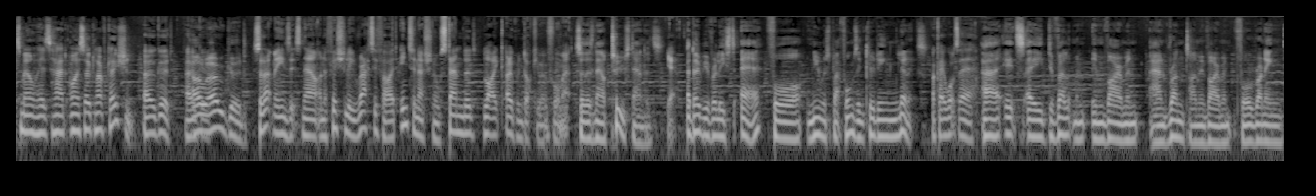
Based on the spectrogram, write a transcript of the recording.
OOXML has had ISO clarification. Oh, good. Oh, good. oh, good. So that means it's now an officially ratified international standard like Open Document format. So, there's now two standards. Yeah. Adobe have released Air for numerous platforms, including Linux. Okay, what's Air? Uh, it's a development environment and runtime environment for running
